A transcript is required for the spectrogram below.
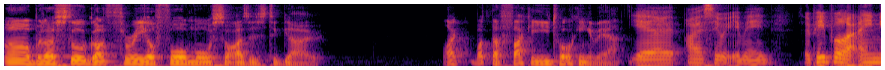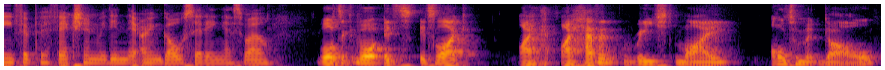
Oh, but I've still got three or four more sizes to go. Like, what the fuck are you talking about? yeah, I see what you mean. So people are aiming for perfection within their own goal setting as well. Well, it's well, it's it's like I I haven't reached my ultimate goal,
